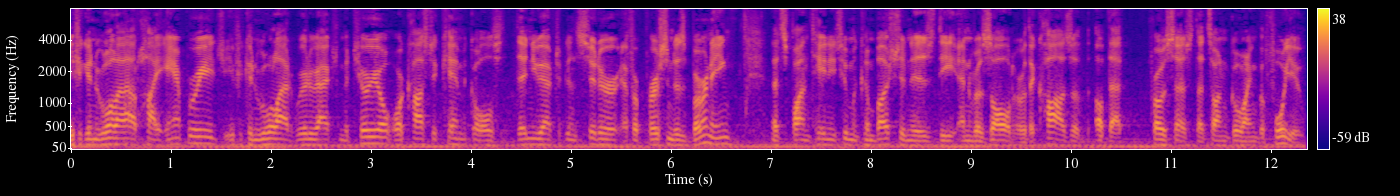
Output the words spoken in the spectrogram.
If you can rule out high amperage, if you can rule out radioactive material or caustic chemicals, then you have to consider if a person is burning, that spontaneous human combustion is the end result or the cause of, of that process that's ongoing before you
